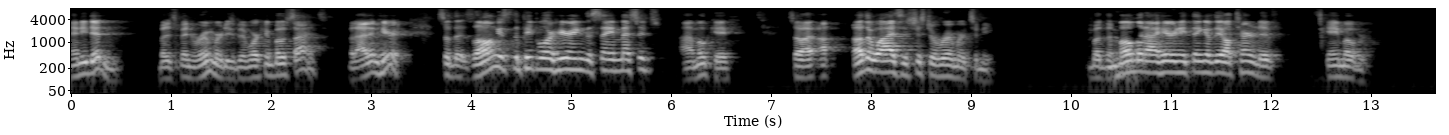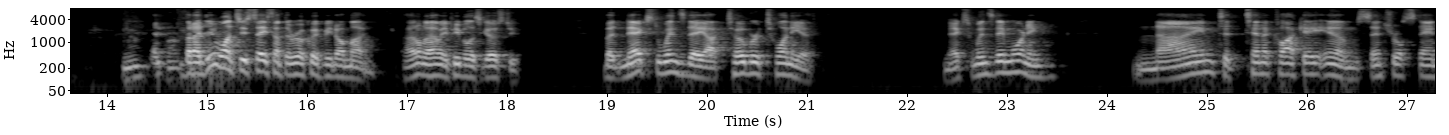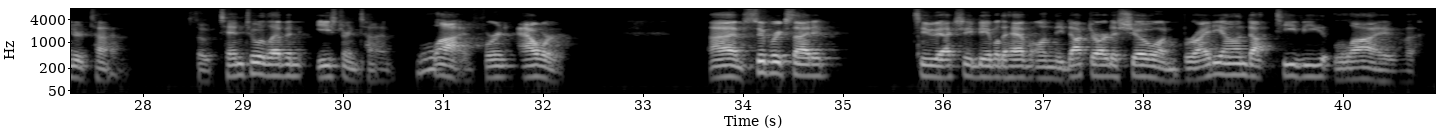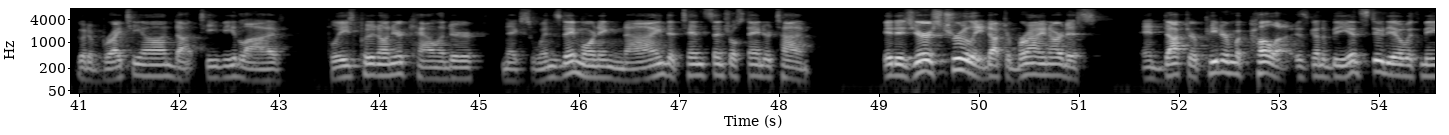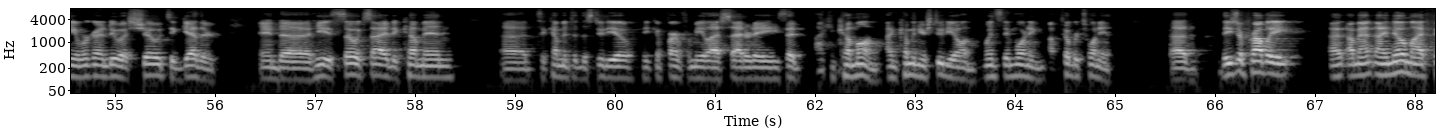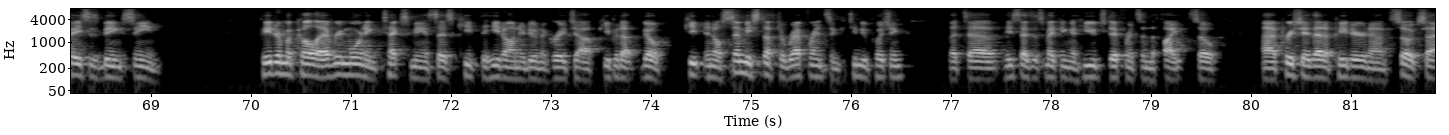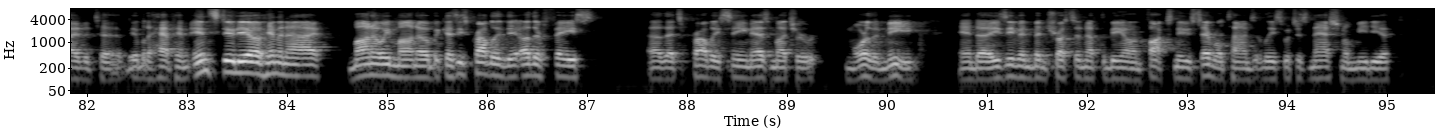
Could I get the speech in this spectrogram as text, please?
And he didn't. But it's been rumored he's been working both sides. But I didn't hear it. So as long as the people are hearing the same message, I'm okay. So I, I, otherwise, it's just a rumor to me. But the mm-hmm. moment I hear anything of the alternative, it's game over. and, but I do want to say something real quick, if you don't mind. I don't know how many people this goes to, but next Wednesday, October 20th, next Wednesday morning, 9 to 10 o'clock a.m. Central Standard Time. So 10 to 11 Eastern Time, live for an hour. I'm super excited to actually be able to have on the Dr. Ardis show on Brighteon.tv live. Go to brighteon.tv live. Please put it on your calendar next Wednesday morning, 9 to 10 Central Standard Time. It is yours truly, Dr. Brian Ardis, and Dr. Peter McCullough is going to be in studio with me, and we're going to do a show together. And uh, he is so excited to come in, uh, to come into the studio. He confirmed for me last Saturday. He said, I can come on. I can come in your studio on Wednesday morning, October 20th. Uh, these are probably, I, I, mean, I know my face is being seen Peter McCullough every morning texts me and says, "Keep the heat on. You're doing a great job. Keep it up. Go. Keep." And he'll send me stuff to reference and continue pushing. But uh, he says it's making a huge difference in the fight. So I appreciate that of Peter, and I'm so excited to be able to have him in studio, him and I, mano a mano, because he's probably the other face uh, that's probably seen as much or more than me. And uh, he's even been trusted enough to be on Fox News several times, at least, which is national media.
